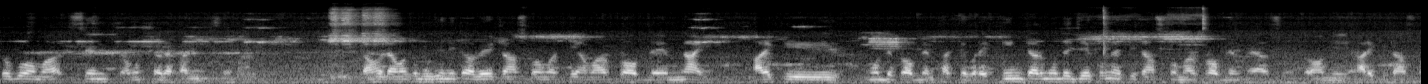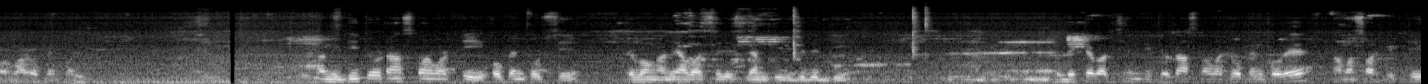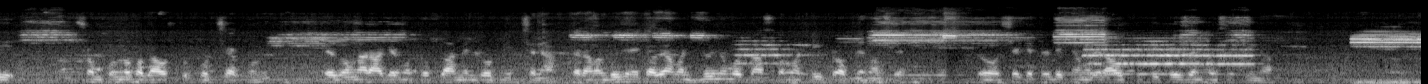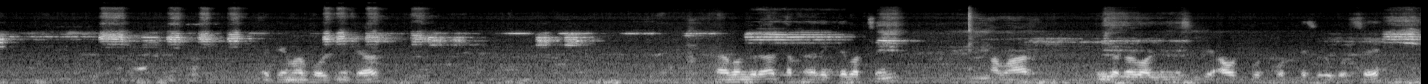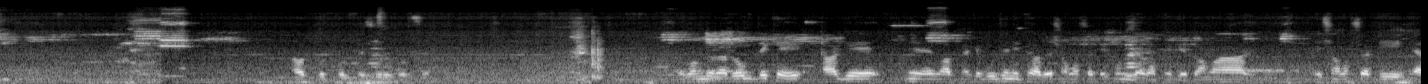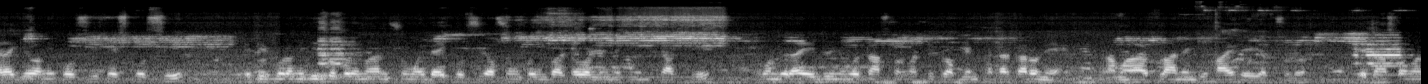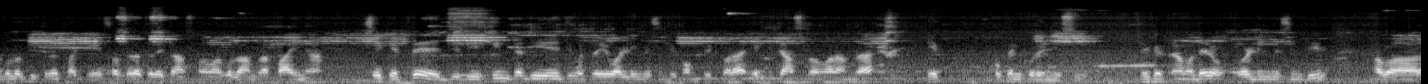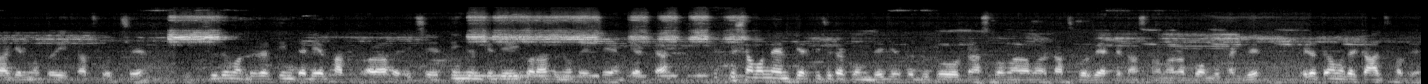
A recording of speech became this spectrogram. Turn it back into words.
তবুও আমার সেম সমস্যা দেখা দিচ্ছে। তাহলে আমাকে বুঝে নিতে হবে ট্রান্সফরমারটি আমার প্রবলেম নাই। আরেকটির মধ্যে প্রবলেম থাকতে পারে। তিনটার মধ্যে যে কোনো একটি ট্রান্সফর্মার প্রবলেম হয়ে আছে। তো আমি আরেকটি ট্রান্সফর্মার ওপেন করি। আমি দ্বিতীয় ট্রান্সফর্মারটি ওপেন করছি এবং আমি আবার সিরিজ ল্যাম্পটি বিদ্যুৎ দিই দেখতে পাচ্ছেন, দ্বিতীয় ট্রান্সফর্মারটি ওপেন করে আমার সার্কিটটি সম্পূর্ণভাবে আউটপুট করছে এখন এবং আর আগের মতো ফ্লামেন্ট রোড নিচ্ছে না। তাহলে আমার বুঝে নিতে হবে, আমার দুই নম্বর ট্রান্সফরমারটি প্রবলেম আছে। তো সেক্ষেত্রে দেখি আমাদের আউটপুটটি প্রেজেন্ট হয়েছে কিনা। এটি আমার ভোল্ট মিটার হ্যাঁ বন্ধুরা, আপনারা দেখতে পাচ্ছেন, আমার ইনভার্টার ওয়ার্ল্ডিং মেশিনটি আউটপুট করতে শুরু করছে। আউটপুট করতে শুরু করছে। বন্ধুরা, রোগ দেখে আগে আপনাকে বুঝে নিতে হবে সমস্যাটি কোন জায়গা থেকে। তো আমার এই সমস্যাটি এর আগেও আমি করছি ফেস করছি। এটির পর আমি দীর্ঘ পরিমাণ সময় ব্যয় করছি, অসংখ্য ইনভার্টার ওয়ার্ল্ডিং মেশিন চাচ্ছি বন্ধুরা, এই দুই নম্বর ট্রান্সফরমারটি প্রবলেম থাকার কারণে আমার প্লামেন্টটি হাই হয়ে যাচ্ছিল। এই ট্রান্সফরমারগুলো ভিতরে থাকে, সচরাচর এই ট্রান্সফরমারগুলো আমরা পাই না। সেক্ষেত্রে যদি তিনটা দিয়ে যেহেতু এই ওয়ার্ল্ডিং মেশিনটি কমপ্লিট করা, একটি ট্রান্সফরমার আমরা ওপেন করে নিয়েছি। সেক্ষেত্রে আমাদের ওয়েল্ডিং মেশিনটি আবার আগের মতোই কাজ করছে। শুধুমাত্র তিনটা দিয়ে ভাগ করা হয়েছে। তিনজনকে দিয়েই করা হলো হয়েছে এম্পিয়ারটা একটু সামান্য এম্পিয়ার কিছুটা কমবে, যেহেতু দুটো ট্রান্সফর্মার আমার কাজ করবে, একটা ট্রান্সফরমার বন্ধ থাকবে। এটাতে আমাদের কাজ হবে।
